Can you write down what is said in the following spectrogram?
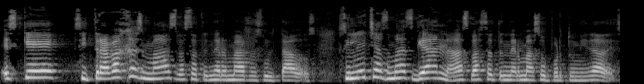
es que si trabajas más vas a tener más resultados. Si le echas más ganas vas a tener más oportunidades.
